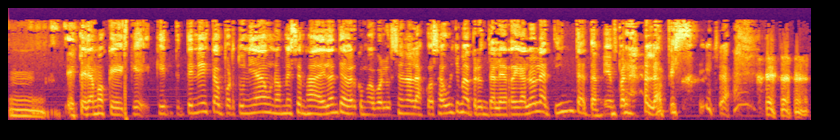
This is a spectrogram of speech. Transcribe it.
Mm, esperamos que, que, tener esta oportunidad unos meses más adelante a ver cómo evolucionan las cosas. Última pregunta, ¿le regaló la tinta también para la lapicera?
